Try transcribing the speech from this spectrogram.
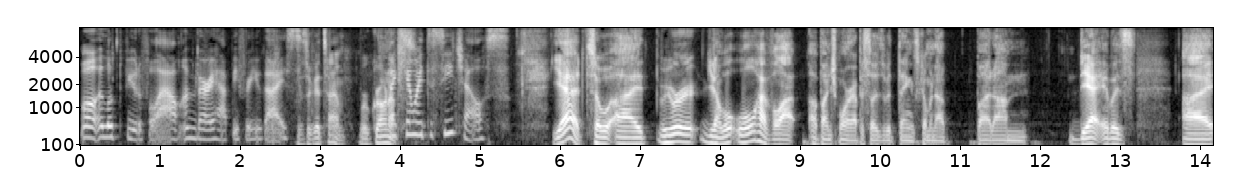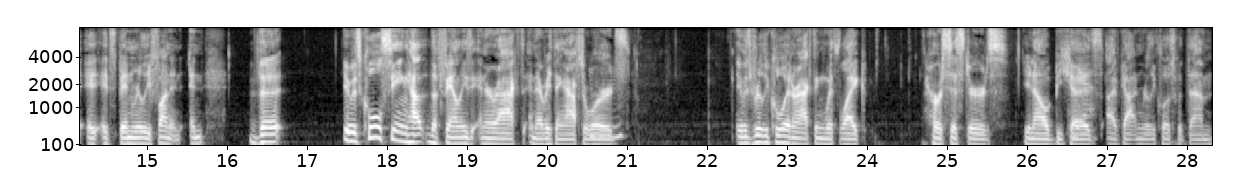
Well, it looked beautiful, Al. I'm very happy for you guys. It was a good time. We're grown ups. I can't wait to see Chels. Yeah. So uh, we were, you know, we'll, we'll have a lot, a bunch more episodes with things coming up. But um, yeah, it was, uh, it, it's been really fun, and and the, it was cool seeing how the families interact and everything afterwards. It was really cool interacting with like her sisters, you know, because I've gotten really close with them,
